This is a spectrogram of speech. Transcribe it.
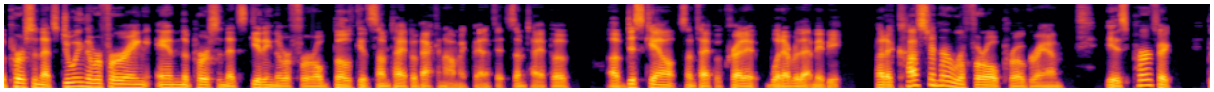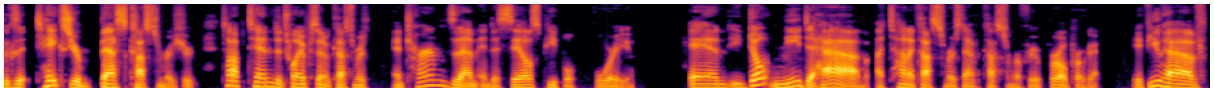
the person that's doing the referring and the person that's getting the referral both get some type of economic benefit, some type of, of discount, some type of credit, whatever that may be. But a customer referral program is perfect because it takes your best customers, your top 10 to 20% of customers and turns them into salespeople for you. And you don't need to have a ton of customers to have a customer referral program. If you have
